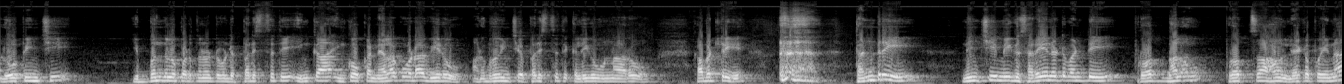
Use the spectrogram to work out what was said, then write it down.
లోపించి ఇబ్బందులు పడుతున్నటువంటి పరిస్థితి ఇంకా ఇంకొక నెల కూడా వీరు అనుభవించే పరిస్థితి కలిగి ఉన్నారు. కాబట్టి తండ్రి నుంచి మీకు సరైనటువంటి ప్రోద్బలం ప్రోత్సాహం లేకపోయినా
